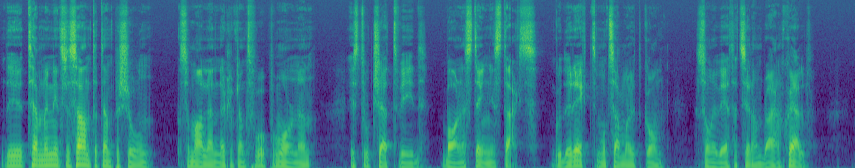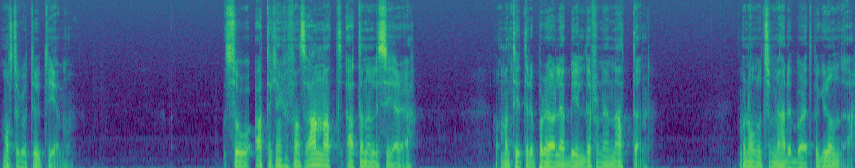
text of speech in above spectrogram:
Det är ju tämligen intressant att en person som anländer klockan två på morgonen i stort sett vid barens stängningsdags går direkt mot samma utgång som vi vet att sedan Brian själv måste ha gått ut igenom. Så att det kanske fanns annat att analysera om man tittade på rörliga bilder från den natten var något som jag hade börjat begrunda.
